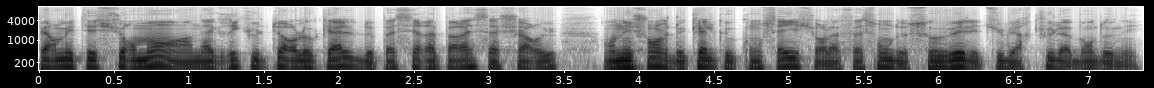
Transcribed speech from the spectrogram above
permettait sûrement à un agriculteur local de passer réparer sa charrue en échange de quelques conseils sur la façon de sauver les tubercules abandonnés.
